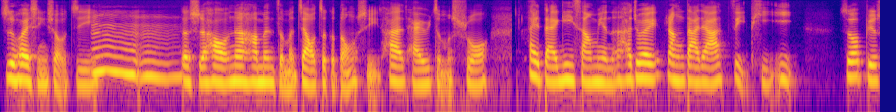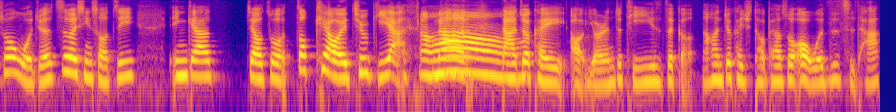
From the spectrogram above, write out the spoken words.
智慧型手机，嗯嗯的时候，那他们怎么叫这个东西？他的台语怎么说？爱代意上面呢，他就会让大家自己提议，说，比如说，我觉得智慧型手机应该。叫做做票的手机啊，那大家就可以哦，有人就提议是这个，然后你就可以去投票说哦，我支持他，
